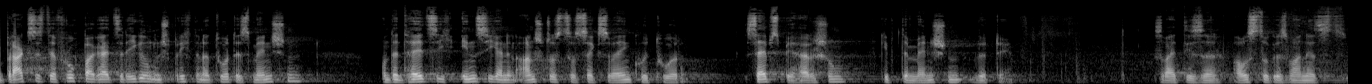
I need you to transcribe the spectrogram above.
Die Praxis der Fruchtbarkeitsregelung entspricht der Natur des Menschen und enthält sich in sich einen Anstoß zur sexuellen Kultur. Selbstbeherrschung gibt dem Menschen Würde. Soweit dieser Ausdruck, es waren jetzt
